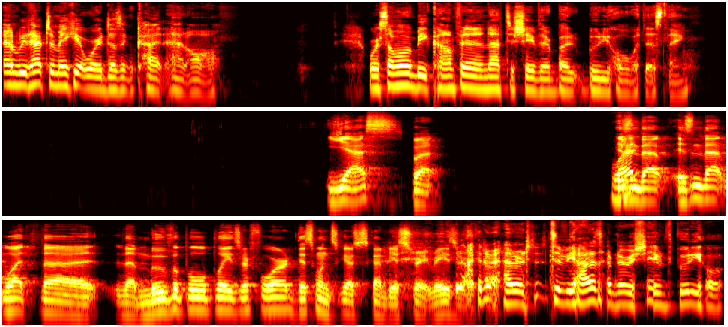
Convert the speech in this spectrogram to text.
And we'd have to make it where it doesn't cut at all. Where someone would be confident enough to shave their bo- booty hole with this thing. Yes, but What? isn't that isn't that what the the movable blades are for? This one's just going to be a straight razor. I I don't. I don't, to be honest, I've never shaved the booty hole,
